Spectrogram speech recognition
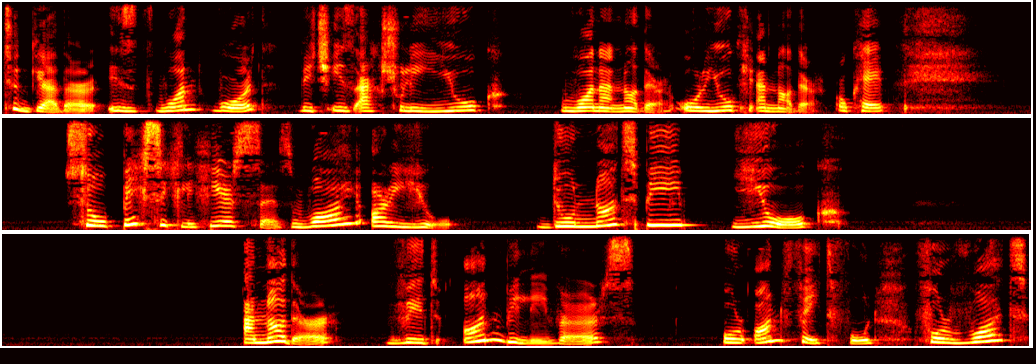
together is one word which is actually yoke one another or yoke another. Okay. So basically, here says, Why are you? Do not be yoke another with unbelievers or unfaithful, for what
